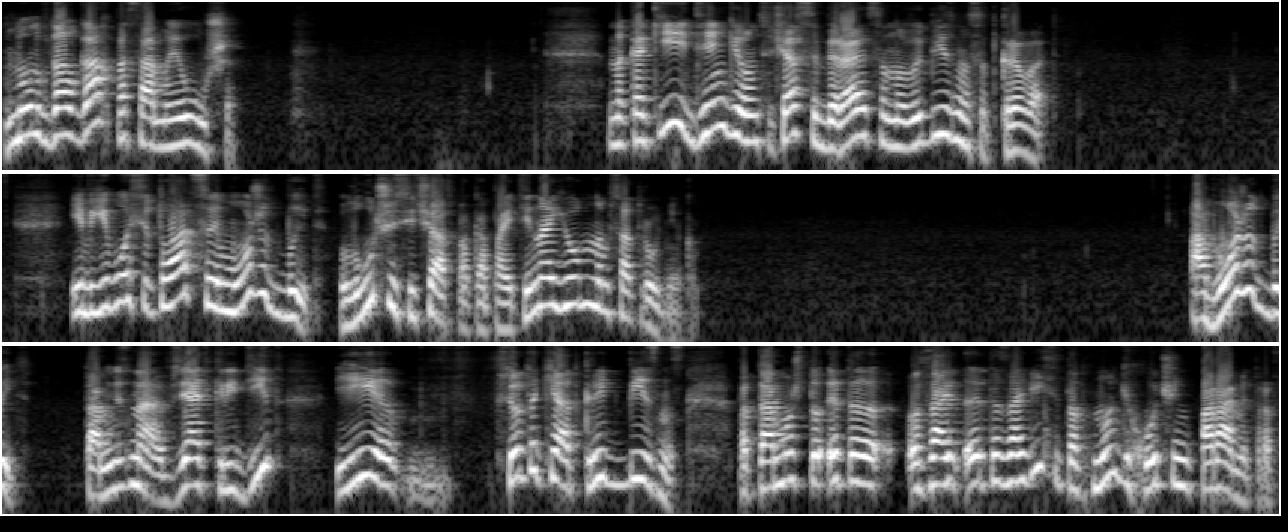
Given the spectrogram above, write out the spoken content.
Но он в долгах по самые уши. На какие деньги он сейчас собирается новый бизнес открывать? И в его ситуации, может быть, лучше сейчас пока пойти наемным сотрудником. А может быть, там, не знаю, взять кредит и все таки открыть бизнес, потому что это это зависит от многих очень параметров.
